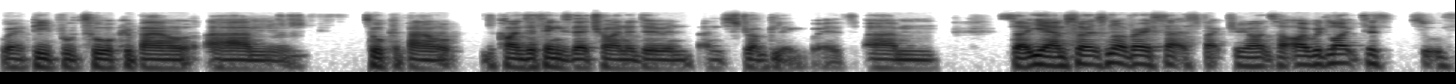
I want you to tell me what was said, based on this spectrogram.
where people talk about um, talk about the kinds of things they're trying to do and, and struggling with. Um, so yeah, I'm sorry, it's not a very satisfactory answer. I would like to sort of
